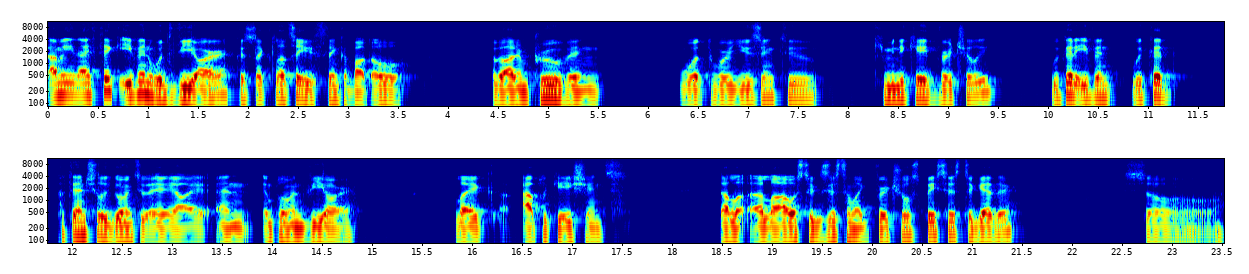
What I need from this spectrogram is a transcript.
I mean, I think even with VR, because like let's say you think about oh, about improving what we're using to communicate virtually, we could even we could potentially go into AI and implement VR like applications that allow us to exist in like virtual spaces together. So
